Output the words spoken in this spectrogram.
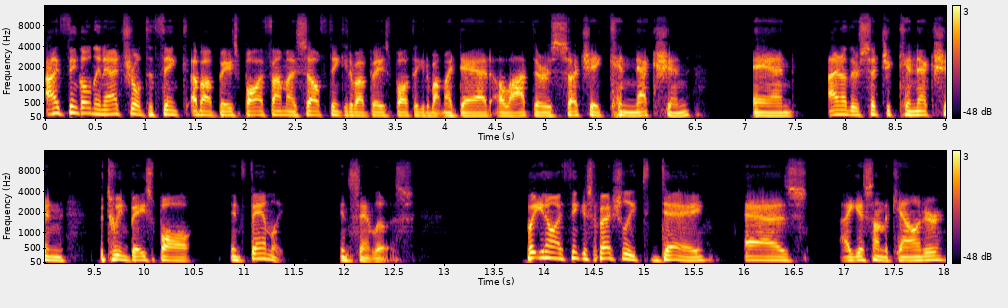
I think only natural to think about baseball. I found myself thinking about baseball, thinking about my dad a lot. There is such a connection, and I know there's such a connection between baseball and family in St. Louis. But, you know, I think especially today, as I guess on the calendar,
